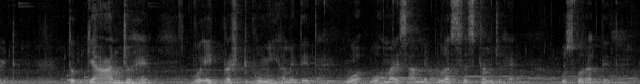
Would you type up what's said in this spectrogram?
it तो ज्ञान जो है, वो एक पृष्ठभूमि हमें देता है। वो वो हमारे सामने पूरा सिस्टम जो है उसको रख देता है।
